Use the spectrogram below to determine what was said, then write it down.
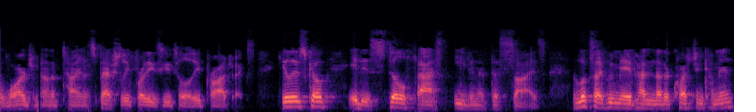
a large amount of time, especially for these utility projects. Helioscope, it is still fast even at this size. It looks like we may have had another question come in.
